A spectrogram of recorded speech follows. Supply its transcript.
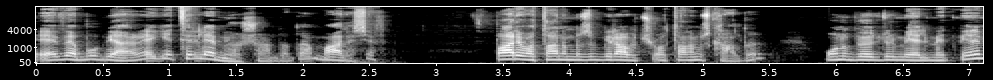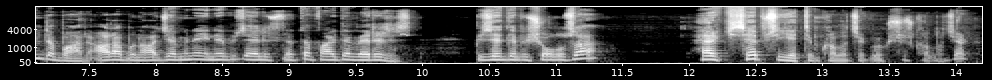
E, ve bu bir araya getirilemiyor şu anda da maalesef. Bari vatanımızın bir avuç vatanımız kaldı. Onu böldürmeyelim etmeyelim de bari. Arabına, Acemine yine biz ehl sünnete fayda veririz. Bize de bir şey olursa herkes hepsi yetim kalacak, öksüz kalacak.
